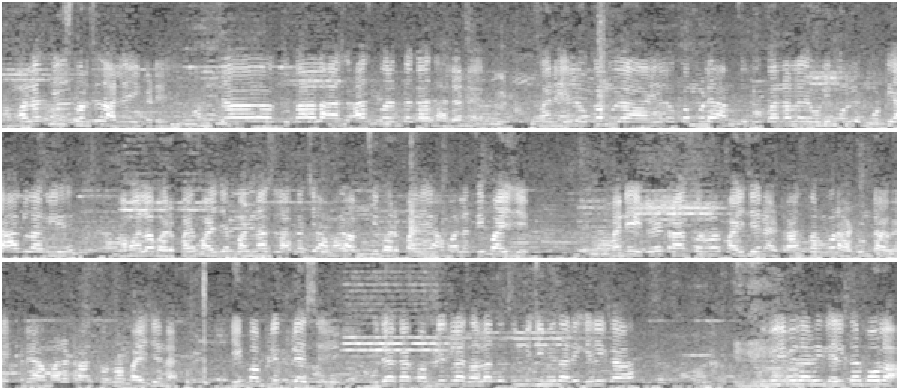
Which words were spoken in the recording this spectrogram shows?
आम्हाला तीस वर्ष झाले इकडे. आमच्या दुकानाला आज आजपर्यंत काय झालं नाही. पण हे लोकांमुळे हे लोकांमुळे आमच्या दुकानाला एवढी मोठी मोठी आग लागली. आम्हाला भरपाई पाहिजे. पन्नास लाखाची आम्हाला आमची भरपाई आहे. आम्हाला ती पाहिजे. आणि इकडे ट्रान्सफॉर्मर पाहिजे नाही. ट्रान्सफॉर्मर हटून टाका. इकडे आम्हाला ट्रान्सफॉर्मर पाहिजे नाही. ही पब्लिक प्लेस आहे. उद्या काय पब्लिकला झालं तर तुम्ही जिम्मेदारी घेईल का? जिम्मेदारी घेईल बोला.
